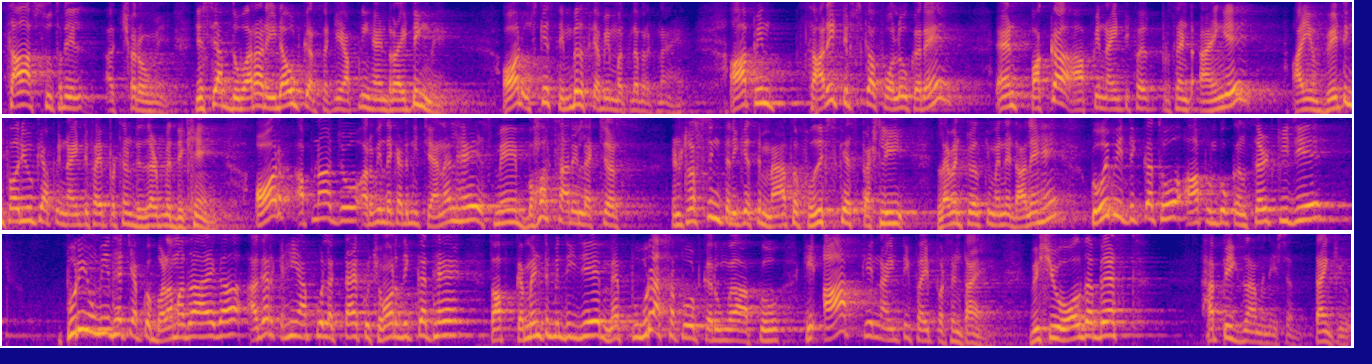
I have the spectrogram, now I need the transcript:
साफ़ सुथरे अक्षरों में, जिससे आप दोबारा रीड आउट कर सके अपनी हैंड राइटिंग में। और उसके सिंबल्स का भी मतलब रखना है। आप इन सारी टिप्स का फॉलो करें एंड पक्का आपके 95 परसेंट आएँगे। I am waiting for you कि आपके 95 परसेंट रिज़ल्ट में दिखें। और अपना जो अरविंद अकेडमी चैनल है, इसमें बहुत सारे लेक्चर्स, इंटरेस्टिंग तरीके से मैथ्स और फिजिक्स के, स्पेशली इलेवन ट्वेल्थ के मैंने डाले हैं। कोई भी दिक्कत हो, आप उनको कंसल्ट कीजिए। पूरी उम्मीद है कि आपको बड़ा मज़ा आएगा। अगर कहीं आपको लगता है कुछ और दिक्कत है तो आप कमेंट में दीजिए, मैं पूरा सपोर्ट करूँगा आपको कि आपके 95 परसेंट आए। Wish you all the best happy examination thank you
